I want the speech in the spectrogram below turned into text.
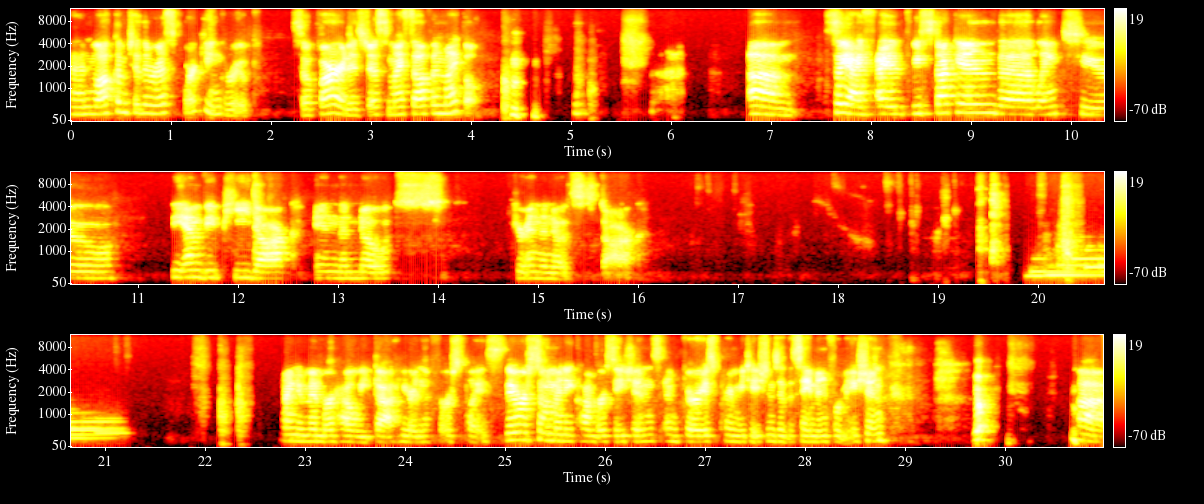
And welcome to the risk working group. So far, it is just myself and Michael. um, so yeah, I, I, we stuck in the link to the MVP doc in the notes. If you're in the notes doc. Trying to remember how we got here in the first place. There were so many conversations and various permutations of the same information. Yep. Uh,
